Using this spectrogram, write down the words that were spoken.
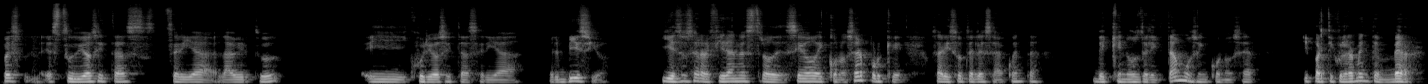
pues estudiositas sería la virtud y curiositas sería el vicio. Y eso se refiere a nuestro deseo de conocer, porque Aristóteles se da cuenta de que nos deleitamos en conocer y particularmente en ver.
